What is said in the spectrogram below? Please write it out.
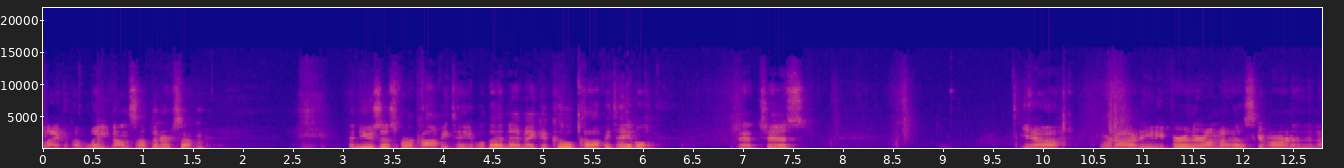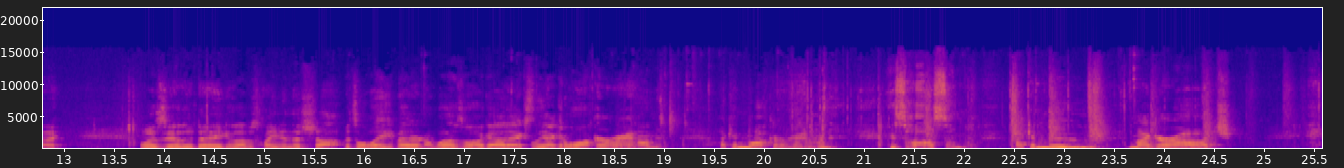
Like if I'm waiting on something or something. And use this for a coffee table. Doesn't that make a cool coffee table? That chest? Yeah, we're not any further on my Husqvarna than I was the other day because I was cleaning this shop. It's a way better than it was. I got actually, I can walk around. I can walk around. It's awesome. I can move in my garage.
